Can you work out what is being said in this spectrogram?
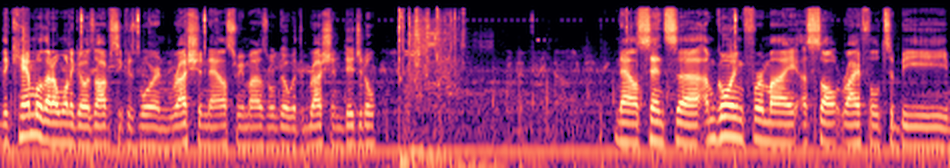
the camo that I want to go is obviously because we're in Russian now, so we might as well go with Russian digital. Now, since uh, I'm going for my assault rifle to be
